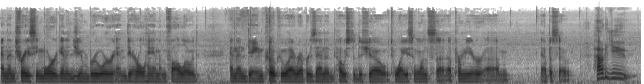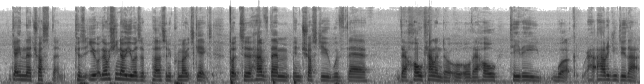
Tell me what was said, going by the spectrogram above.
and then Tracy Morgan and Jim Breuer and Darrell Hammond followed. And then Dane Cook, who I represented, hosted the show twice, once uh, a premiere um, episode. How did you gain their trust then? Because you they obviously know you as a person who promotes gigs, but to have them entrust you with their their whole calendar or, or their whole TV work, how did you do that?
